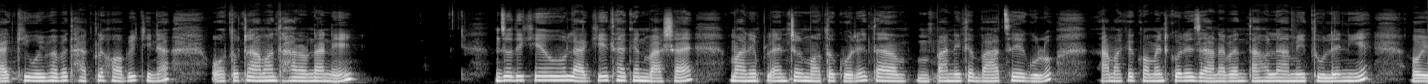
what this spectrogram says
রাখি ওইভাবে থাকলে হবে কি না অতটা আমার ধারণা নেই। যদি কেউ লাগিয়ে থাকেন বাসায় মানি প্ল্যান্টের মতো করে, তা পানিতে বাঁচে এগুলো, আমাকে কমেন্ট করে জানাবেন। তাহলে আমি তুলে নিয়ে ওই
